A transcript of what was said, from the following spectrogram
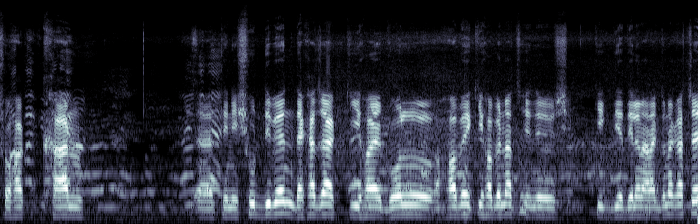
সোহাগ খান তিনি শুট দিবেন। দেখা যাক কি হয়, গোল হবে কি হবে না কিক দিয়ে দিলেন আরেকজনের কাছে।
